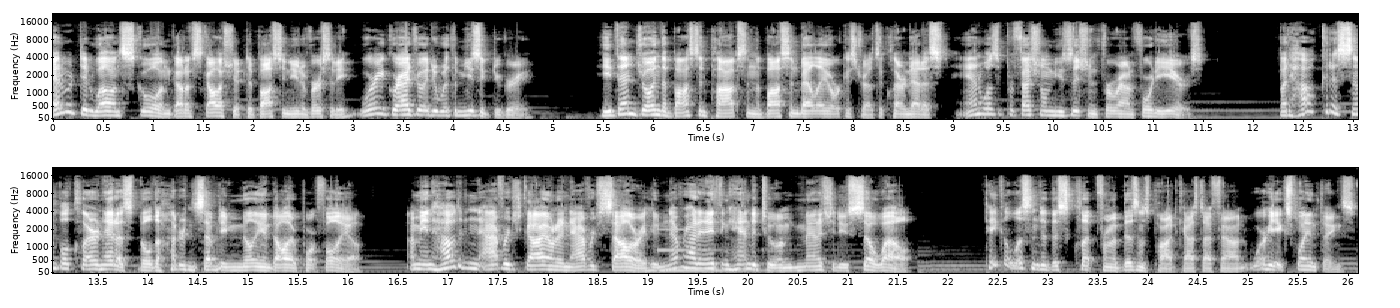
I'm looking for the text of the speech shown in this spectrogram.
Edward did well in school and got a scholarship to Boston University, where he graduated with a music degree. He then joined the Boston Pops and the Boston Ballet Orchestra as a clarinetist and was a professional musician for around 40 years. But how could a simple clarinetist build a $170 million portfolio? I mean, how did an average guy on an average salary who never had anything handed to him manage to do so well? Take a listen to this clip from a business podcast I found where he explained things.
